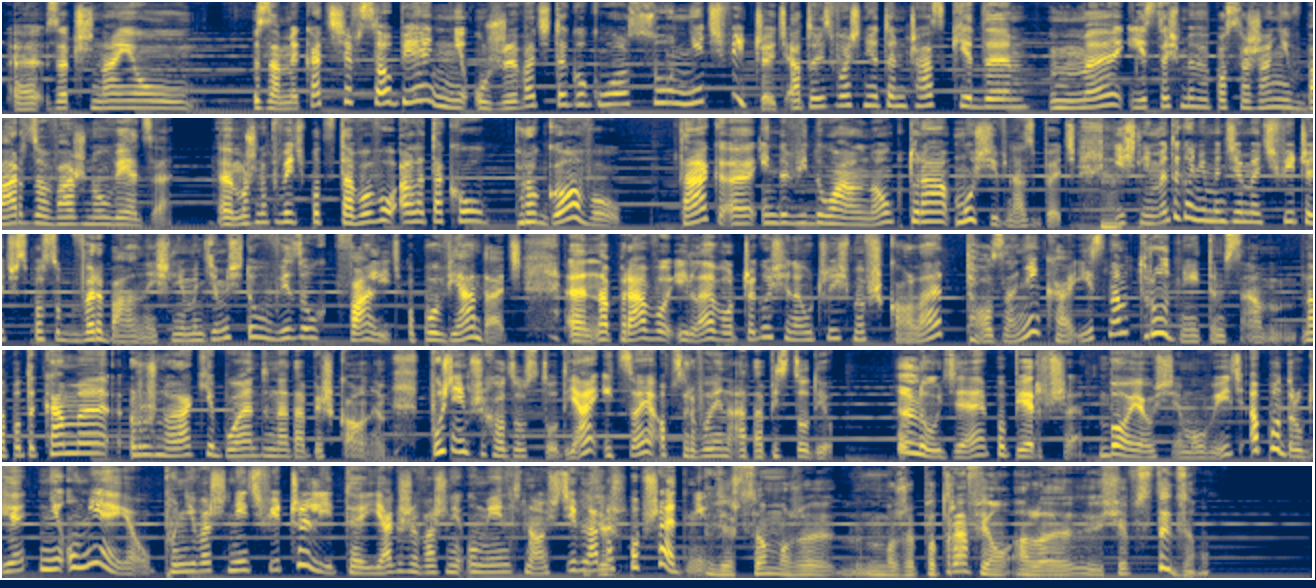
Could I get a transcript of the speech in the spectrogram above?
E, zaczynają zamykać się w sobie, nie używać tego głosu, nie ćwiczyć. A to jest właśnie ten czas, kiedy my jesteśmy wyposażeni w bardzo ważną wiedzę. E, można powiedzieć podstawową, ale taką progową. Tak, e, indywidualną, która musi w nas być. Jeśli my tego nie będziemy ćwiczyć w sposób werbalny, jeśli nie będziemy się tą wiedzą chwalić, opowiadać e, na prawo i lewo, czego się nauczyliśmy w szkole, to zanika. Jest nam trudniej tym samym. Napotykamy różnorakie błędy na etapie szkolnym. Później przychodzą studia i co ja obserwuję na etapie studiów? Ludzie, po pierwsze, boją się mówić, a po drugie, nie umieją, ponieważ nie ćwiczyli tej jakże ważnej umiejętności w latach Wiesz- poprzednich. Wiesz co, może, może potrafią, ale się wstydzą.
